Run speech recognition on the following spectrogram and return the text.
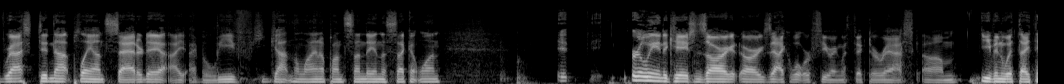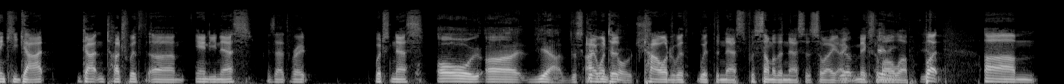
Rask did not play on Saturday. I, I believe he got in the lineup on Sunday in the second one. It early indications are are exactly what we're fearing with Victor Rask. Um, even with I think he got got in touch with uh, Andy Ness. Is that right? Which Ness? Oh, uh, yeah, the I went to coach. college with with the Ness with some of the Nesses, so I, I Yep, mixed them all up. yeah. But um,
